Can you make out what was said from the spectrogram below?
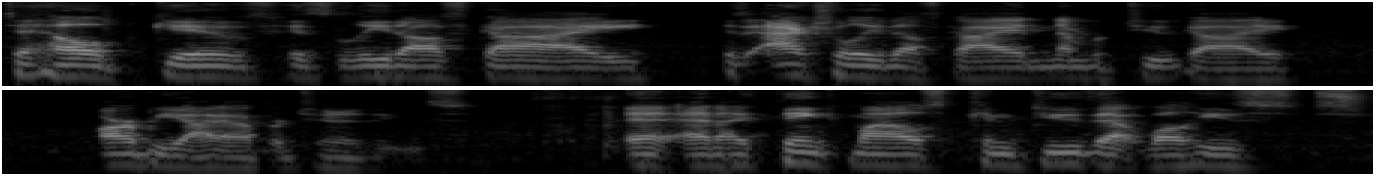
to help give his leadoff guy, his actual leadoff guy, and number two guy, RBI opportunities. And, and, I think Myles can do that while he's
